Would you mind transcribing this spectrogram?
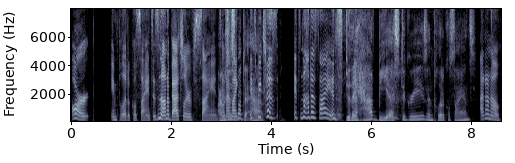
art in political science. It's not a bachelor of science. I was and I'm just like, about to it's ask. because it's not a science. Do they have BS degrees in political science? I don't know.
